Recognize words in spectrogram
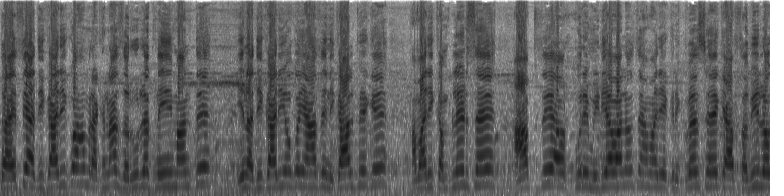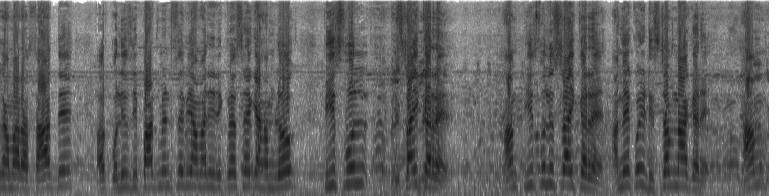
तो ऐसे अधिकारी को हम रखना ज़रूरत नहीं मानते। इन अधिकारियों को यहाँ से निकाल फेंकें हमारी कंप्लेंट्स है आपसे और पूरे मीडिया वालों से हमारी एक रिक्वेस्ट है कि आप सभी लोग हमारा साथ दें और पुलिस डिपार्टमेंट से भी हमारी रिक्वेस्ट है कि हम लोग पीसफुल स्ट्राइक कर रहे हैं। हम पीसफुल स्ट्राइक कर रहे हैं। हमें कोई डिस्टर्ब ना करें। हम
